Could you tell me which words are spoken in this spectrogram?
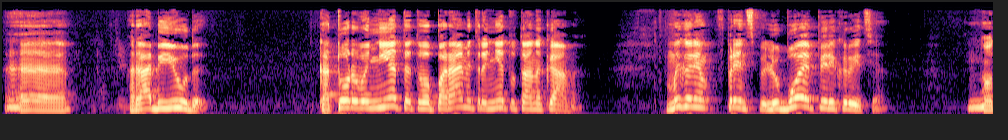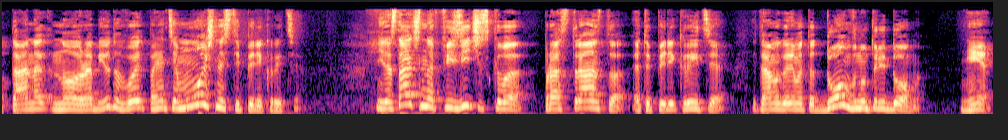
э, Раби Юда, которого нет этого параметра, нет у Танакамы. Мы говорим, в принципе, любое перекрытие. Но, Тана, но Раби Юда вводит понятие мощности перекрытия. Недостаточно физического пространства, это перекрытие. И там мы говорим, это дом внутри дома. Нет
